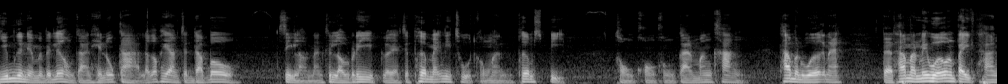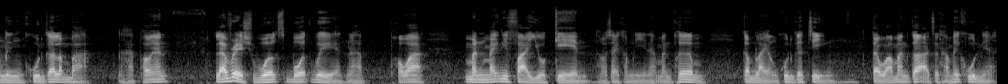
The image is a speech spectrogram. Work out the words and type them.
ยืมเงินเนี่ยมันเป็นเรื่องของการเห็นโอกาส แล้วก็พยายามจะ double สิ่งเหล่านั้น คือเรารีบ เราอยากจะเพิ่ม magnitude ของมันเพิ่ม speed ของของของการมั่งคั่ง ถ้ามัน work นะ แต่ถ้ามันไม่ work มันไปอีกทางหนึ่งคุณก็ลำบากนะครับ เพราะงั้น leverage works both way นะครับ เพราะว่ามัน magnify your gain เขาใช้คำนี้นะ มันเพิ่มกำไรของคุณก็จริง แต่ว่ามันก็อาจจะทำให้คุณเนี่ย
